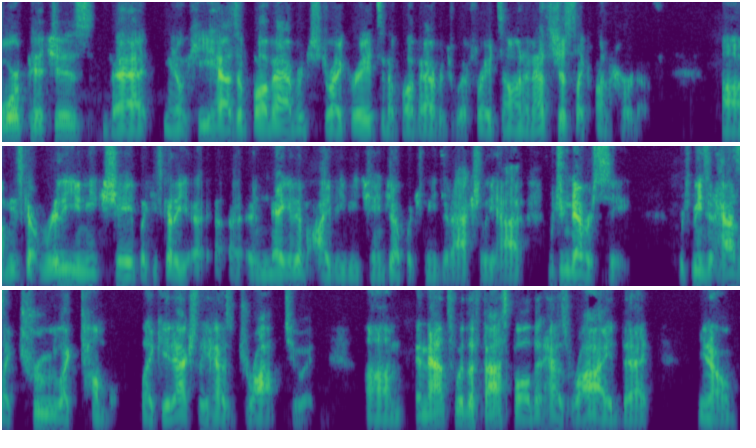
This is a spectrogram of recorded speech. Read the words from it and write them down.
four pitches that you know he has above average strike rates and above average whiff rates on, and that's just like unheard of. Um, he's got really unique shape. Like he's got a, a, a negative IVB changeup, which means it actually has, which you never see, which means it has like true like tumble, like it actually has drop to it. Um, and that's with a fastball that has ride that, you know,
